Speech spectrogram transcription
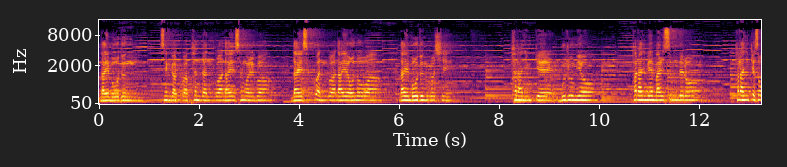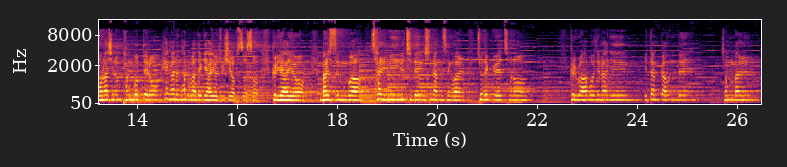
나의 모든 생각과 판단과 나의 생활과 나의 습관과 나의 언어와 나의 모든 것이 하나님께 물으며 하나님의 말씀대로 하나님께서 원하시는 방법대로 행하는 하루가 되게 하여 주시옵소서. 그리하여 말씀과 삶이 일치된 신앙생활 초대교회처럼 그리고 아버지 하나님 이 땅 가운데 정말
